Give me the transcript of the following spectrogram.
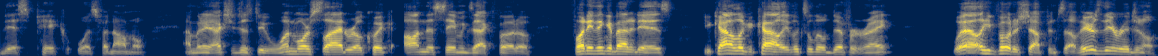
this pick was phenomenal. I'm going to actually just do one more slide real quick on this same exact photo. Funny thing about it is, if you kind of look at Kyle, he looks a little different, right? Well, he photoshopped himself. Here's the original.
